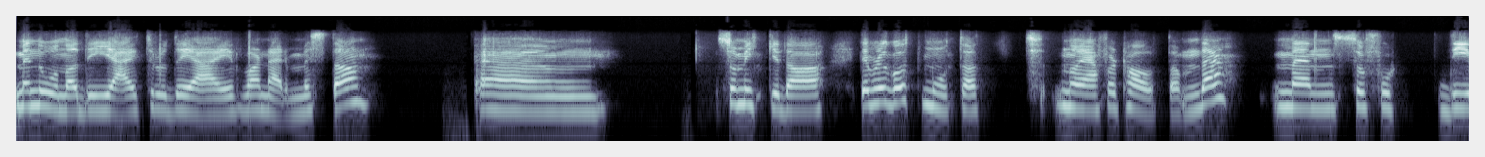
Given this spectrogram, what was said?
med noen av de jeg trodde jeg var nærmest da. Eh, som ikke da Det ble godt mottatt når jeg fortalte om det, men så fort de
